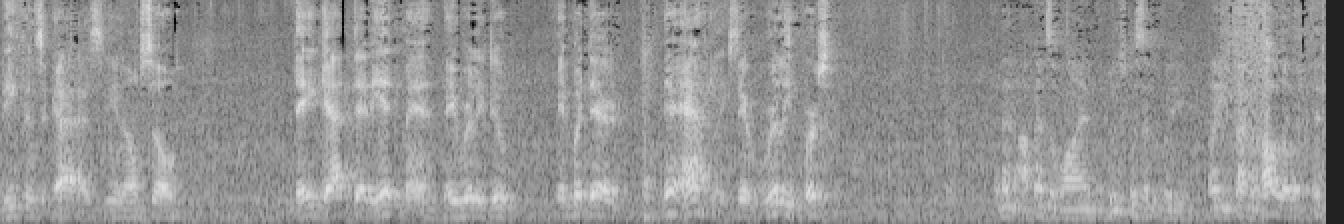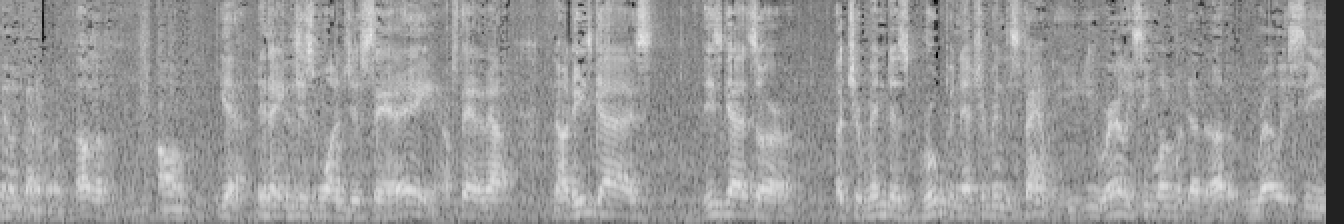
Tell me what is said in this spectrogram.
defensive guys, you know. So they got that it, man. They really do. And- But they're they're athletes. They're really versatile. And then offensive line, who specifically, I know you talked about. All of them. They look better, but like, All of them. all, Yeah, it ain't just one just saying, "Hey, I'm standing out." No, these guys, these guys are a tremendous group and a tremendous family. You, you rarely see one without the other. You rarely see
